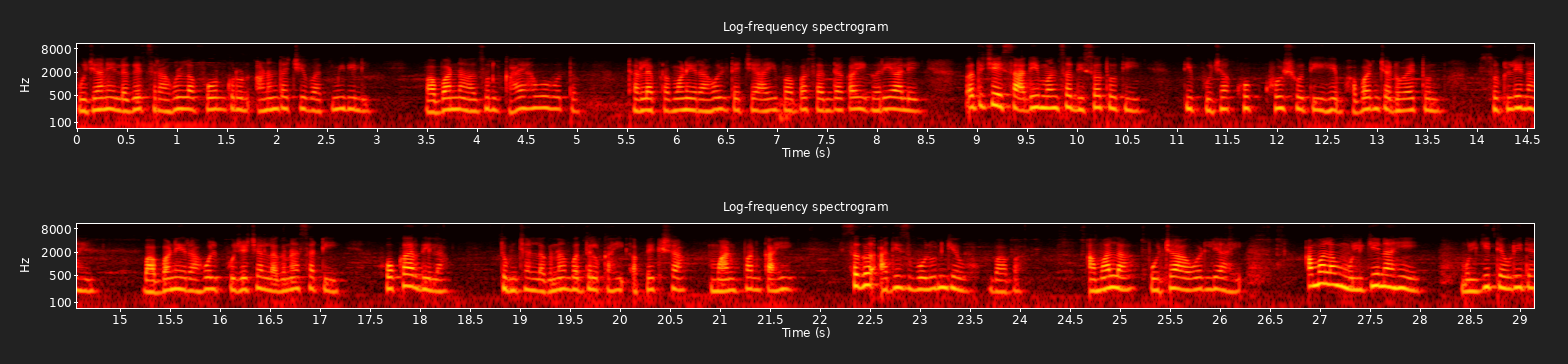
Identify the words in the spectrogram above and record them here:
पूजाने लगेच राहुलला फोन करून आनंदाची बातमी दिली. बाबांना अजून काय हवं होतं? ठरल्याप्रमाणे राहुल त्याचे आई बाबा संध्याकाळी घरी आले. अतिशय साधी माणसं दिसत होती. ती पूजा खूप खुश होती. हे बाबांच्या डोळ्यातून सुटले नाही. बाबाने राहुल पूजेच्या लग्नासाठी होकार दिला. तुमच्या लग्नाबद्दल काही अपेक्षा मानपान काही सगळं आधीच बोलून घेऊ बाबा. आम्हाला पूजा आवडली आहे. आम्हाला मुलगी नाही. मुलगी तेवढी द्या.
